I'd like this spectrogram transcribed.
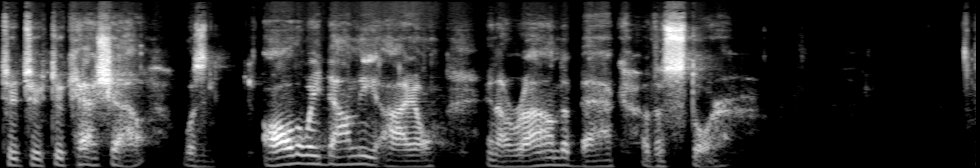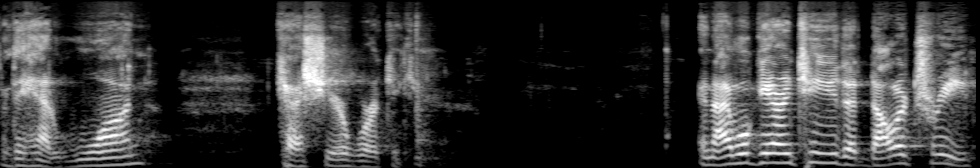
to, to, to cash out was all the way down the aisle and around the back of the store. And they had one cashier working. And I will guarantee you that Dollar Tree,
